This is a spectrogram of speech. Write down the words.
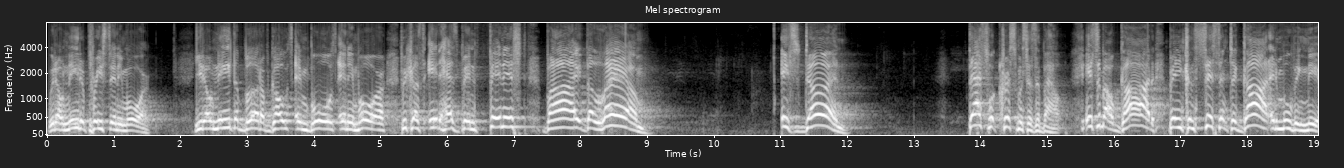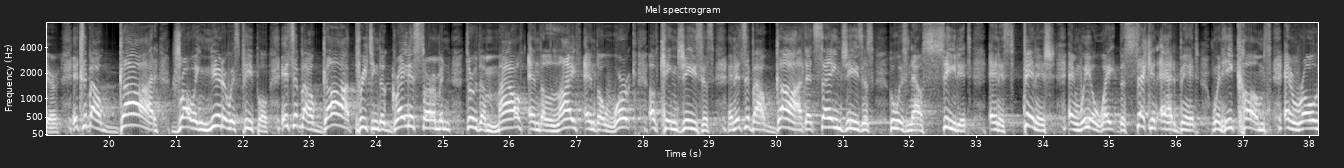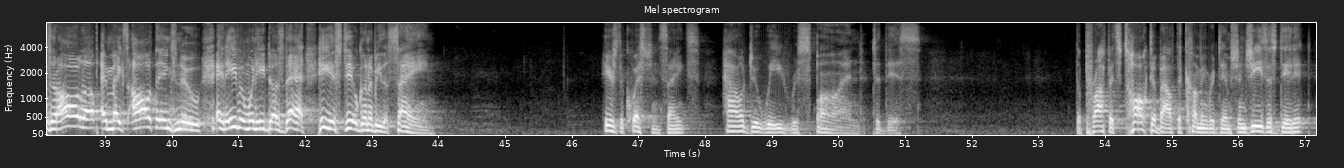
We don't need a priest anymore. You don't need the blood of goats and bulls anymore because it has been finished by the Lamb. It's done. That's what Christmas is about. It's about God being consistent to God and moving near. It's about God drawing near to his people. It's about God preaching the greatest sermon through the mouth and the life and the work of King Jesus. And it's about God, that same Jesus who is now seated and is finished. And we await the second advent when he comes and rolls it all up and makes all things new. And even when he does that, he is still going to be the same. Here's the question, saints How do we respond to this? The prophets talked about the coming redemption, Jesus did it.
